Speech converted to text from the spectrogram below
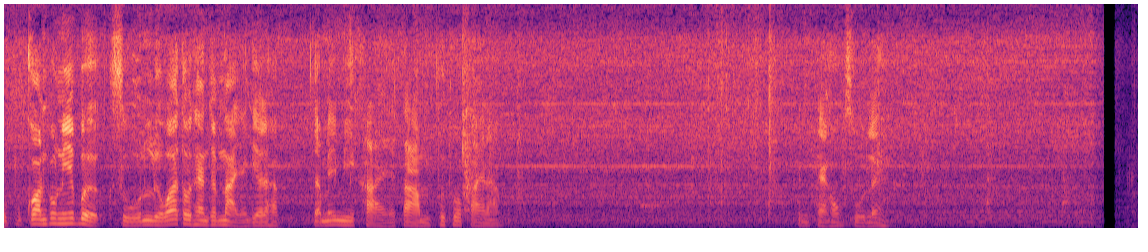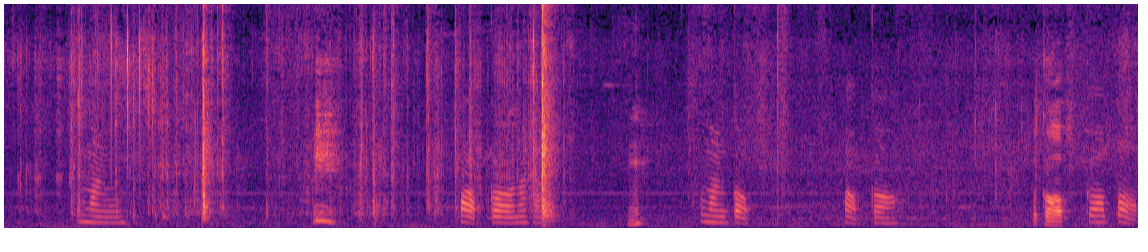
อุปกรณ์พวกนี้เบิกศูนย์หรือว่าตัวแทนจำหน่ายอย่างเดียวนะครับ จะไม่มีขายตามทั่วๆไปนะครับ เป็นแผงของศูนย์เลยกำลังปอบกอนะคะหืมกำลังกรอบปอบกอ ประกอบกอปอบ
